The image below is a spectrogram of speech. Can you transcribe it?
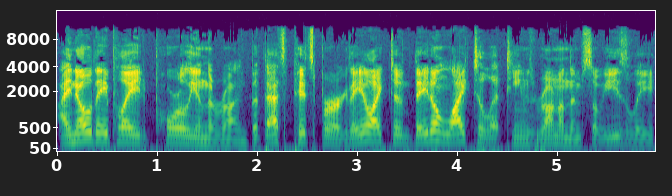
I know they played poorly in the run, but that's Pittsburgh. They like to they don't like to let teams run on them so easily.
